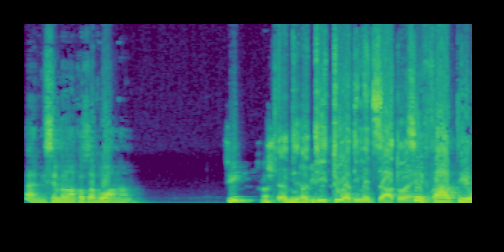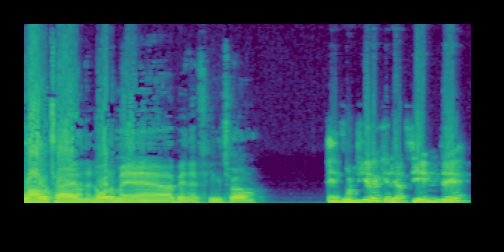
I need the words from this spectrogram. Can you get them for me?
Beh, mi sembra una cosa buona. Sì, cioè, addirittura dimezzato. Eh. Sì, infatti, wow, cioè è un enorme beneficio. Eh, vuol dire che le aziende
